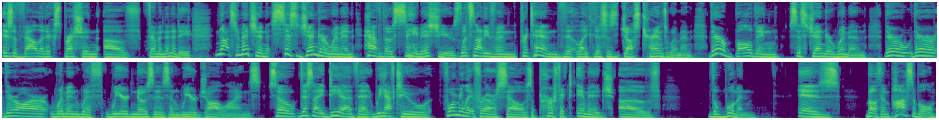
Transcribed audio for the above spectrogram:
is a valid expression of femininity. Not to mention, cisgender women have those same issues. Let's not even pretend that like this is just trans women. There are balding cisgender women. There are there there are women with weird noses and weird jaw lines. So this idea that we have to formulate for ourselves a perfect image of the woman is both impossible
